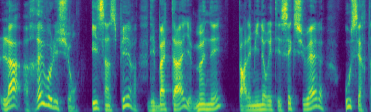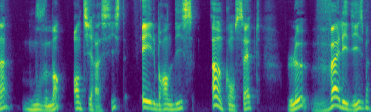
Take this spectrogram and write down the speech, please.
la révolution. Ils s'inspirent des batailles menées par les minorités sexuelles ou certains mouvements antiracistes et ils brandissent un concept, le validisme,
